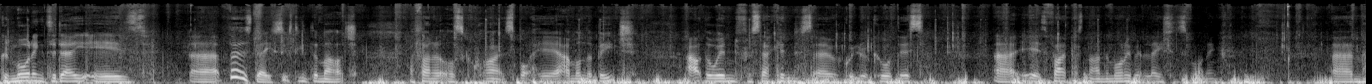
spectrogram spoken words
Good morning. Today is uh, Thursday, 16th of March. I found a little quiet spot here. I'm on the beach, out the wind for a second, so quickly record this. Uh, it is five past nine in the morning, a bit late this morning. Um,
